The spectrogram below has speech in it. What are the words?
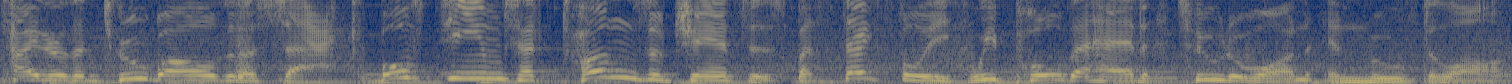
tighter than two balls in a sack. Both teams had tons of chances, but thankfully, we pulled ahead 2-1 and moved along.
